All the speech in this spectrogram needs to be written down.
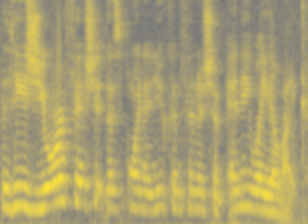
But he's your fish at this point and you can finish him any way you like.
